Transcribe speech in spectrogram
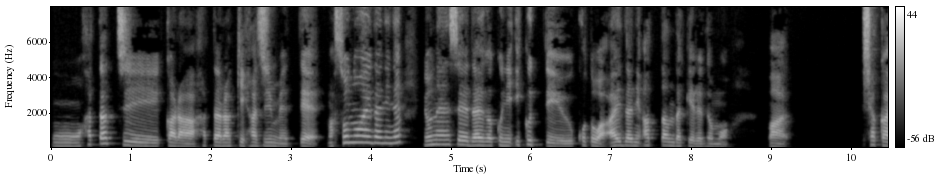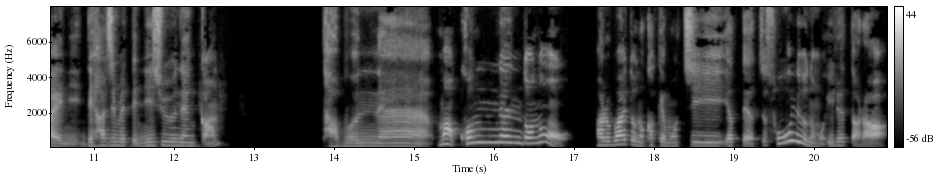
もう二十歳から働き始めて、まあ、その間にね、4年生大学に行くっていうことは間にあったんだけれども、まあ、社会に出始めて20年間多分ね、まあ今年度のアルバイトの掛け持ちやったやつ、そういうのも入れたら、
